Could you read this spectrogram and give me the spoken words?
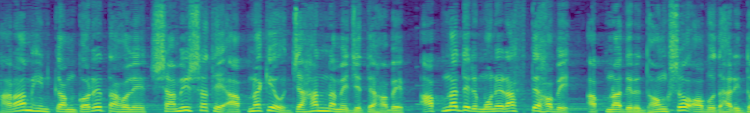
হারাম ইনকাম করে, তাহলে স্বামীর সাথে আপনাকেও জাহান নামে যেতে হবে। আপনাদের মনে রাখতে হবে, আপনাদের ধ্বংস অবধারিত।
